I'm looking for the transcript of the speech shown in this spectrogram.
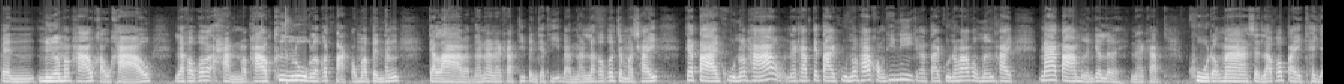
เป็นเนื้อมะพร้าวขาวๆ แล้วเขาก็หั่นมะพร้าวครึ่งลูกแล้วก็ตักออกมาเป็นทั้งกะลาแบบนั้นนะครับ ที่เป็นกะทิแบบนั้น แล้วเขาก็จะมาใช้กระต่ายขูดมะพร้าวนะครับ กระต่ายขูดมะพร้าวของที่นี่กระต่ายขูดมะพร้าวของเมืองไทยหน้าตาเหมือนกันเลยนะครับ ขูดออกมาเสร็จแล้วก็ไปขย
